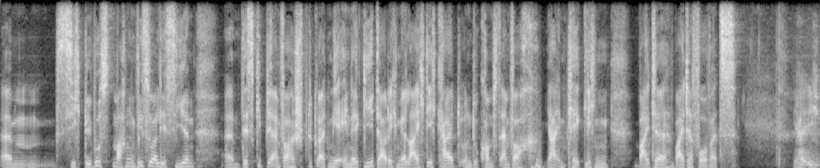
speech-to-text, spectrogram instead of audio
ähm, sich bewusst machen, visualisieren, ähm, das gibt dir einfach ein Stück weit mehr Energie, dadurch mehr Leichtigkeit und du kommst einfach ja im täglichen weiter weiter vorwärts. Ja, ich,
